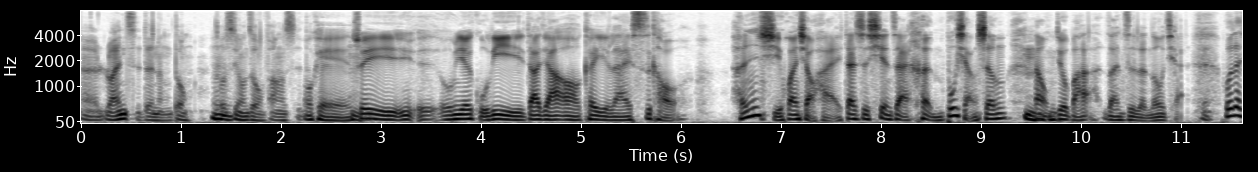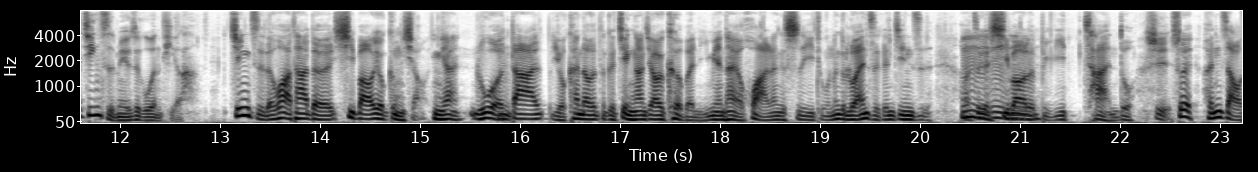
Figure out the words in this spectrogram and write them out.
呃，卵子的冷冻都是用这种方式。OK，所以我们也鼓励大家哦，可以来思考。很喜欢小孩，但是现在很不想生，那我们就把卵子冷冻起来。不过在精子没有这个问题了。精子的话，它的细胞又更小。你看，如果大家有看到这个健康教育课本里面，它有画那个示意图，那个卵子跟精子啊，这个细胞的比例差很多。是，所以很早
